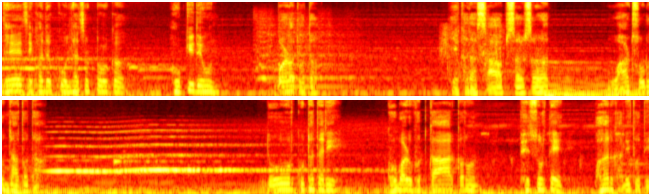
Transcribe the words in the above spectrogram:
मध्येच एखादं कोल्ह्याचं टोळकं हुकी देऊन पळत होतं. एखादा साप सळसळत वाट सोडून जात होता. दूर कुठंतरी घुबड घुतकार करून भेसुरते भर घालीत होते.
